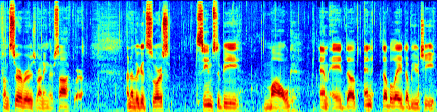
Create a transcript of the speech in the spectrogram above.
from servers running their software. Another good source seems to be MAWG, M A W G,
